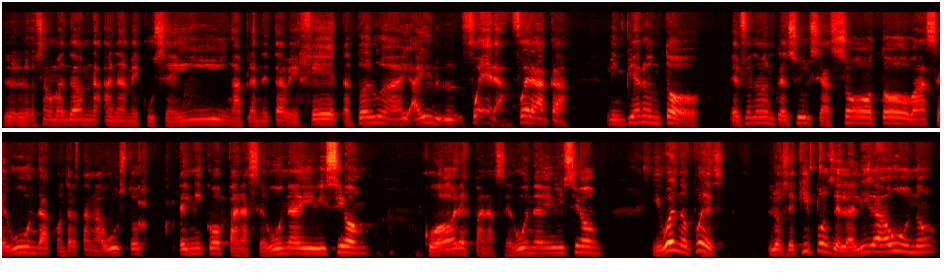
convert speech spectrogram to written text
Lo- Los han mandado a Na- a Namekusein, a Planeta Vegeta, todo el mundo ahí, ahí fuera, fuera acá. Limpiaron todo. El fenómeno Azul se asó, todo va a segunda, contratan a Bustos, técnico para segunda división, jugadores para segunda división. Y bueno, pues los equipos de la Liga 1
